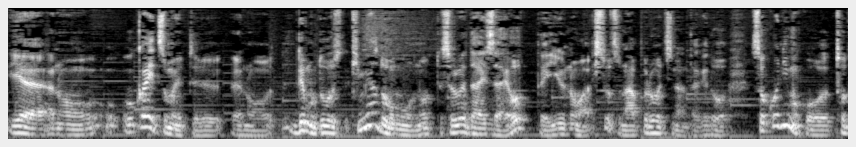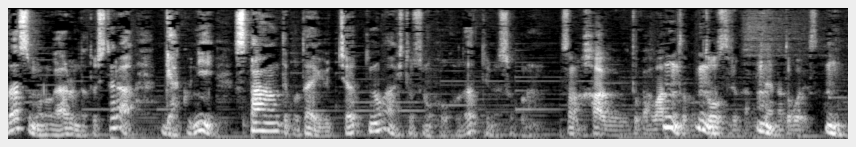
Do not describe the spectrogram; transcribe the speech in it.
いや、あの、僕はいつも言ってる、あの、でもどうし、君はどう思うの？って、それが大事だよっていうのは一つのアプローチなんだけど、そこにもこう、閉ざすものがあるんだとしたら、逆に、スパーンって答えを言っちゃうっていうのが一つの方法だっていうのはそこなの。その How とか What とかどうするかみたいなところですか？うん。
